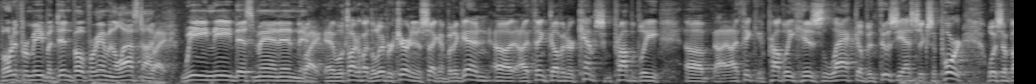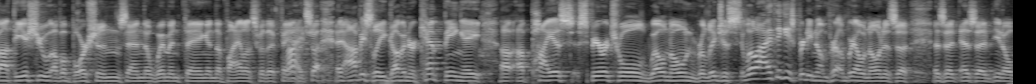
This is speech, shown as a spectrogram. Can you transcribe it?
voted for me but didn't vote for him in the last time, Right. we need this man in there. Right, and we'll talk about the libertarian in a second. But again, uh, I think Governor Kemp's probably, uh, I think probably his lack of enthusiastic support was about the issue of abortions and the women thing and the violence for the family. Right. So, and obviously, Governor Kemp being a uh, a pious, spiritual, well-known religious. Well, I think he's pretty known, well known as a as a as a you know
